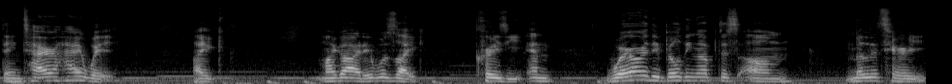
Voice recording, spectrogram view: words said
the entire highway. Like, my God, it was like crazy. And where are they building up this um military?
